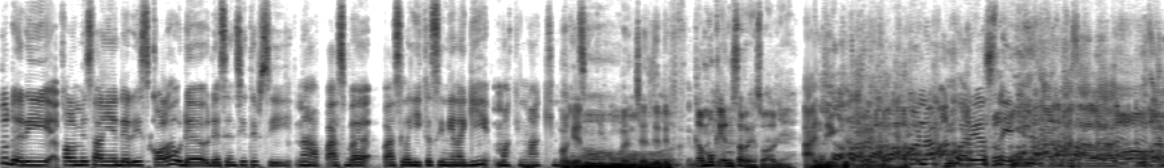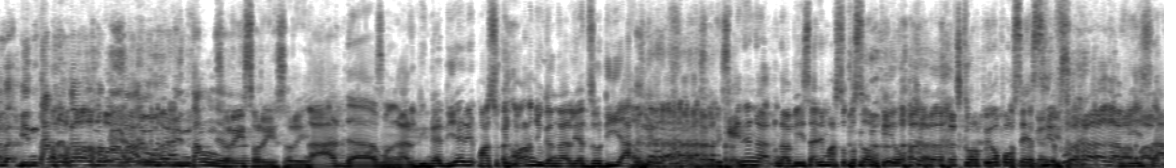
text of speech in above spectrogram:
tuh dari kalau misalnya dari sekolah udah udah sensitif sih. Nah pas pas lagi ke sini lagi makin makin sensitif. makin sensitif. Kamu cancer ya soalnya? Anjing bukan. Oh, maaf Aquarius nih. Bukan masalah, bukan mbak bintang enggak menganggap bintangnya. Sorry sorry sorry. Nggak ada, nggak nggak dia masukin orang juga nggak lihat zodiak. sorry, sorry. Kayaknya nggak nggak bisa nih masuk ke Scorpio, Scorpio posesif, Nggak bisa.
